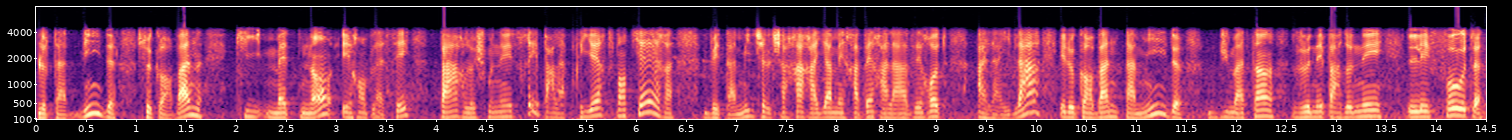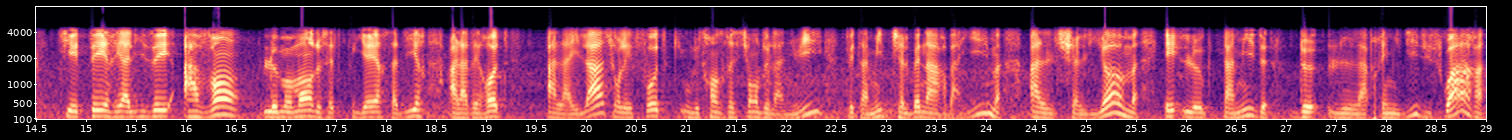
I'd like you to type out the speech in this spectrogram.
le Tabid, ce korban qui maintenant est remplacé par le Shmoné par la prière tout entière. Vetamid shel shachar aya mechaper ala averot alaïla, et le korban tamid du matin venait pardonner les fautes qui étaient réalisées avant le moment de cette prière, c'est-à-dire à la Alaïla sur les fautes ou les transgressions de la nuit, Vetamid Shel Ben Arbaïm, Al Shel et le Tamid de l'après-midi, du soir,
